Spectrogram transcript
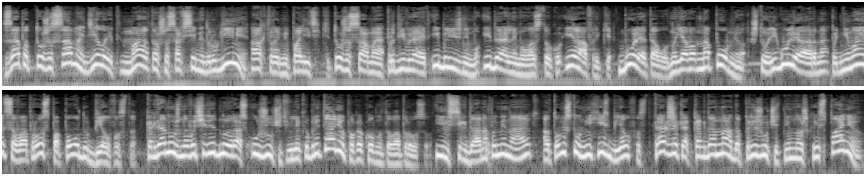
Запад то же самое делает, мало того, что со всеми другими акторами политики, то же самое предъявляет и Ближнему, и Дальнему Востоку, и Африке. Более того, но я вам напомню, что регулярно поднимается вопрос по поводу Белфаста. Когда нужно в очередной раз ужучить Великобританию по какому-то вопросу, им всегда напоминают о том, что у них есть Белфаст. Так же, как когда надо прижучить немножко Испанию,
